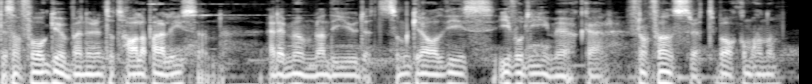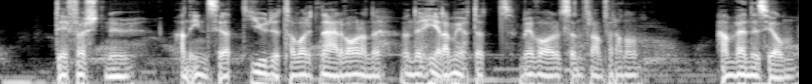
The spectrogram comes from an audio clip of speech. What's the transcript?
Det som får gubben ur den totala paralysen är det mumlande ljudet som gradvis i volym ökar från fönstret bakom honom. Det är först nu han inser att ljudet har varit närvarande under hela mötet med varelsen framför honom. Han vänder sig om,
